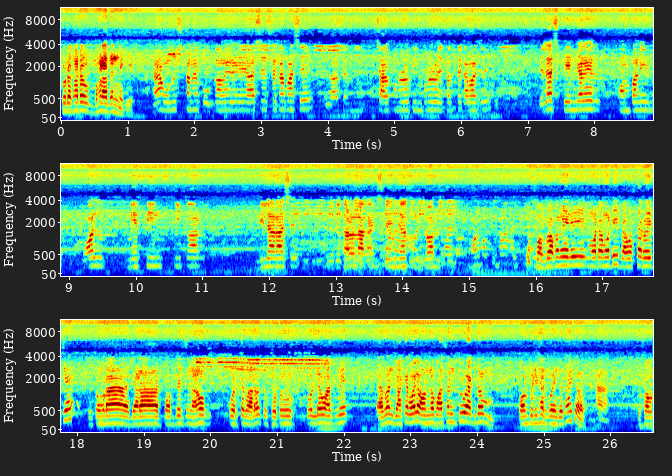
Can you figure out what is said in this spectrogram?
ছোটোখাটো ভাড়া দেন নাকি? হ্যাঁ অনুষ্ঠানের প্রোগ্রামে আসে সেট আপ আছে প্লাস এমনি চার পনেরো তিন পনেরো এসব সেট আপ আছে প্লাস স্ট্রেঞ্জারের কোম্পানির অল মেশিন স্পিকার ডিলার আছে যদি কারও লাগে। স্ট্রেঞ্জার সুলটন তো সব রকমেরই মোটামুটি ব্যবস্থা রয়েছে। তো তোমরা যারা পববেস নাও করতে পারো তো ছোটো করলেও আসবে। এখন যাকে বলে অন্য পার্সেন্ট টু একদম কম্পিটিশন পর্যন্ত তাই তো? হ্যাঁ। তো সব রকম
